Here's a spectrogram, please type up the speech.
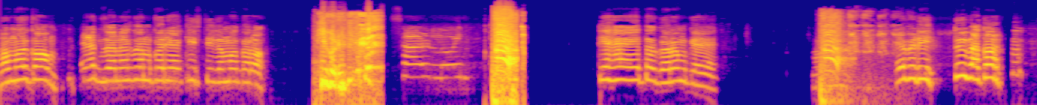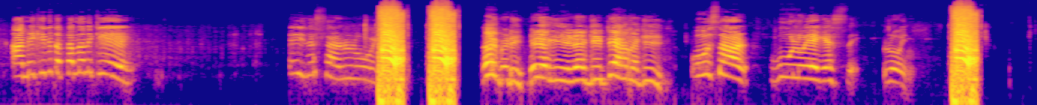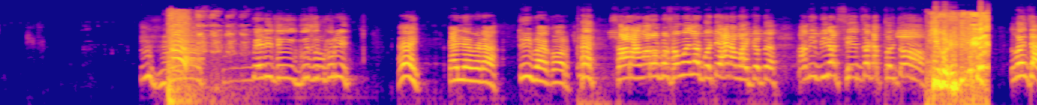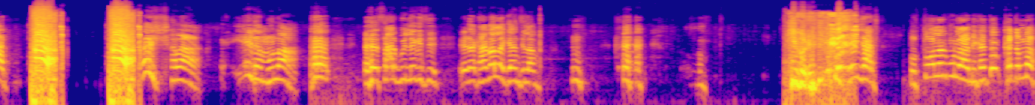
সময় কম। একজন একজন করে কিস্তি জমা করো। স্যার লইন। এত গরম কে? এ বেডি তুই বাকর আমি কি দিতাম না নাকি? এই যে স্যার লইন। এই বেডি এটা কি এটা কি টেহা নাকি? ও স্যার ভুল হয়ে গেছে লইন। বেডি তুই গোসল করিস এই কাইলে বেড়া তুই বাকর স্যার আমার অল্প সময় লাগবে টেহারা ভাই করতে আমি বিরাট সেফ জায়গা থই তো। লইন স্যার এই শালা এটা মুলা। স্যার বুঝলে গেছি এটা খাইবার লাগে আনছিলাম। তোলের মুলা আনি খাইতাম খাইতাম না।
